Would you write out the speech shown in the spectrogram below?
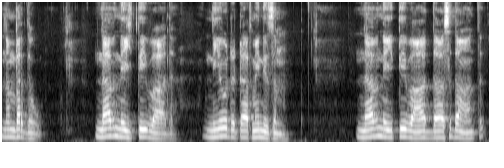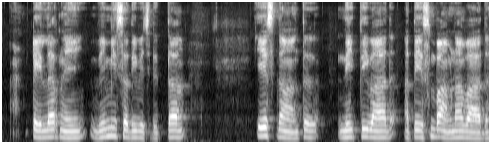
ਨੰਬਰ 2 ਨਵਨੀਤੀਵਾਦ ਨਿਓ ਡਿਟਰਮਿਨਿਜ਼ਮ ਨਵਨੀਤੀਵਾਦ ਦਾ ਸਿਧਾਂਤ ਟੇਲਰ ਨੇ 20ਵੀਂ ਸਦੀ ਵਿੱਚ ਦਿੱਤਾ। ਇਹ ਸਿਧਾਂਤ ਨੀਤੀਵਾਦ ਅਤੇ ਸੰਭਾਵਨਾਵਾਦ,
